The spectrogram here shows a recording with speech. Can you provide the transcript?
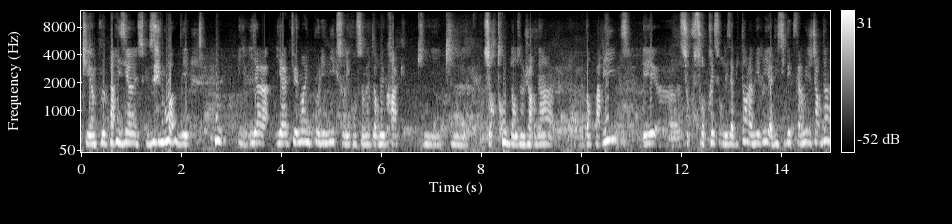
qui est un peu parisien, excusez-moi, mais il y, a, actuellement une polémique sur les consommateurs de crack qui, se retrouvent dans un jardin euh, dans Paris et sur, sur pression des habitants, la mairie a décidé de fermer ce jardin.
